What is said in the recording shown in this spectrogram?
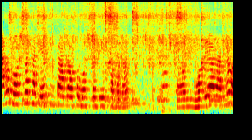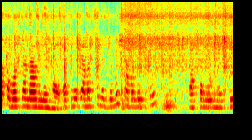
আরও মশলা থাকে, কিন্তু আমরা অত মশলা দিয়ে খাব না। কারণ ঘরে আর রান্না অত মশলা না হলে হয়। এখন যে আমার ছেলের জন্য সামান্য একটু পাস্তা নিয়ে নিয়েছি।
